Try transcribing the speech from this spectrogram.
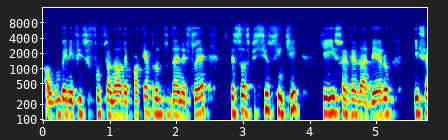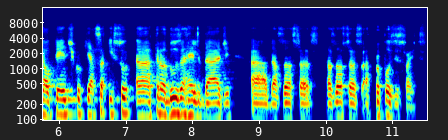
algum benefício funcional de qualquer produto da Nestlé, as pessoas precisam sentir que isso é verdadeiro, que isso é autêntico, que essa, isso uh, traduz a realidade uh, das nossas, das nossas proposições.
